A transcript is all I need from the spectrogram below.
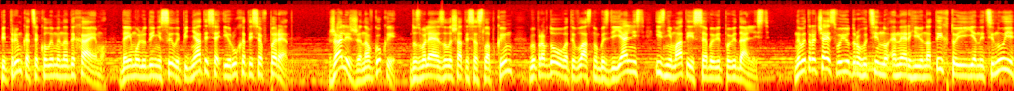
Підтримка це коли ми надихаємо, даємо людині сили піднятися і рухатися вперед. Жалість же, навпаки, дозволяє залишатися слабким, виправдовувати власну бездіяльність і знімати із себе відповідальність. Не витрачай свою дорогоцінну енергію на тих, хто її не цінує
